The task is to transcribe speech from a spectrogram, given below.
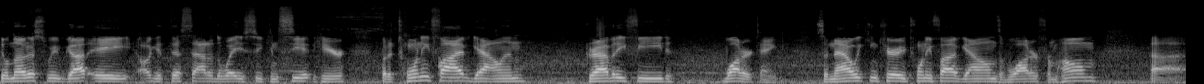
You'll notice we've got a, I'll get this out of the way so you can see it here, but a 25 gallon gravity feed water tank. So now we can carry 25 gallons of water from home, uh,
